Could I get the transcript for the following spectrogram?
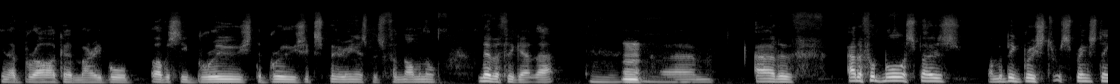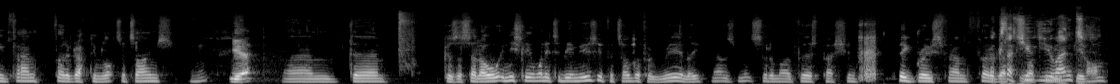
you know, Braga, Maribor, obviously Bruges, the Bruges experience was phenomenal. Never forget that. Um, out of out of football, I suppose I'm a big Bruce Springsteen fan. Photographed him lots of times, Yeah. And because I said, oh, initially I wanted to be a music photographer. Really, that was sort of my first passion. Big Bruce fan. Because Photographed that's you, you and gigs. Tom.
